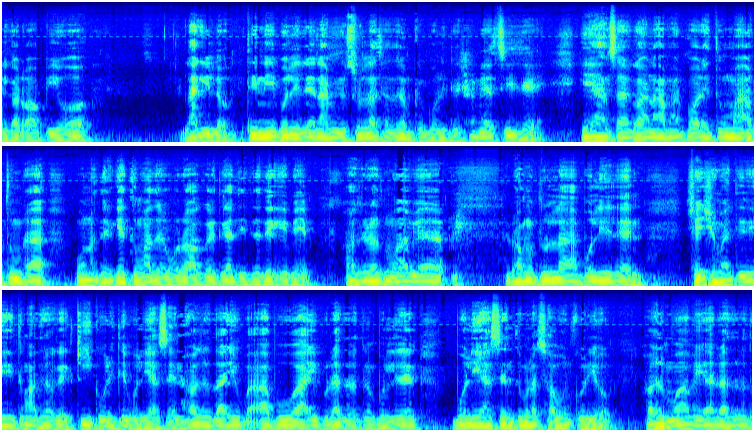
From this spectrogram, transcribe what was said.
নিকট অপ্রিয় লাগিল। তিনি বলিলেন, আমি রসুল্লাহ সাল্লামকে বলিতে শুনিয়াছি যে, হে আনসারগণ, আমার পরে তোমা তোমরা অন্যদেরকে তোমাদের উপর অগ্রাধিকার দিতে দেখিবে। হজরত মুয়াবিয়া রহমতুল্লাহ বলিলেন, সেই সময় তিনি তোমাদেরকে কি করিতে বলিয়াছেন? হজরত আইব আবু আইব রাজরত বলিলেন, বলিয়াছেন, তোমরা সবর করিও। হজরত মহাবিয়া রাজরত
